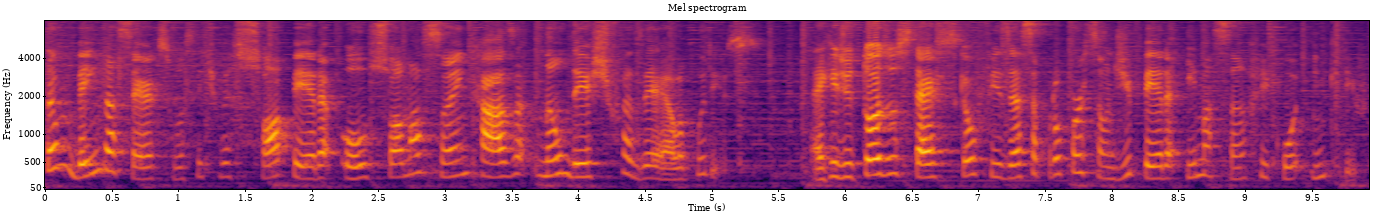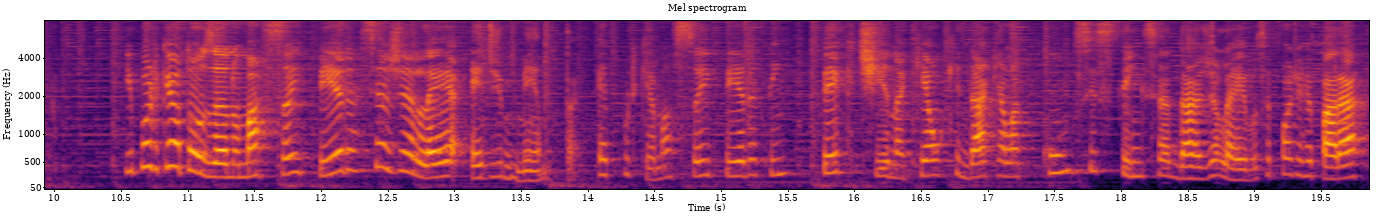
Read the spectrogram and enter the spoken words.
também dá certo se você tiver só pera ou só maçã em casa, não deixe de fazer ela por isso. É que de todos os testes que eu fiz, essa proporção de pera e maçã ficou incrível. E por que eu estou usando maçã e pera se a geleia é de menta? É porque a maçã e pera tem pectina, que é o que dá aquela consistência da geleia. Você pode reparar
